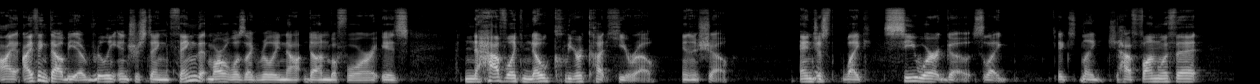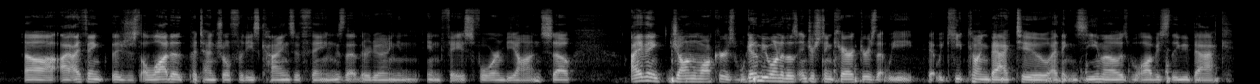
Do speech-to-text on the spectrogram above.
I, I think that would be a really interesting thing that Marvel has like really not done before is have like no clear cut hero in a show, and just like see where it goes. Like, ex- like have fun with it. Uh, I, I think there's just a lot of potential for these kinds of things that they're doing in, in Phase Four and beyond. So, I think John Walker's going to be one of those interesting characters that we that we keep coming back to. I think Zemos will obviously be back.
